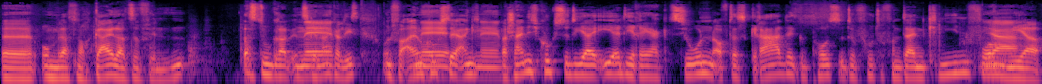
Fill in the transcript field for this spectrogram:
äh, um das noch geiler zu finden, dass du gerade in nee. Sri Lanka liegst. Und vor allem nee, guckst du ja eigentlich, nee. wahrscheinlich guckst du dir ja eher die Reaktionen auf das gerade gepostete Foto von deinen Knien vor ja, mir.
